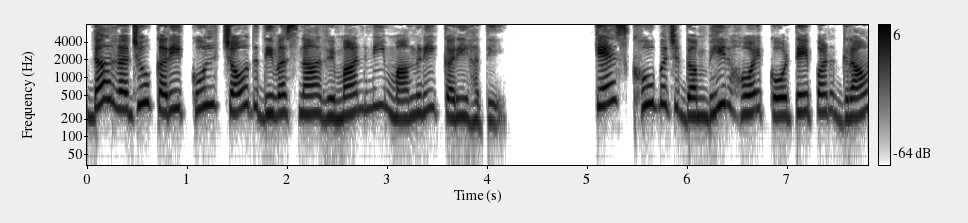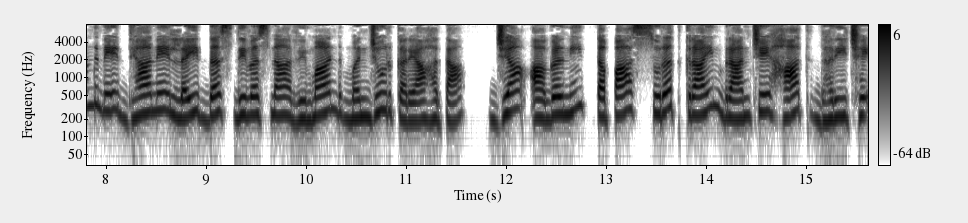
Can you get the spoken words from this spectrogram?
દર રજૂ કરી કુલ ચૌદ દિવસના રિમાન્ડની માંગણી કરી હતી. કેસ ખૂબ જ ગંભીર હોય કોર્ટે પણ ગ્રાઉન્ડને ધ્યાને લઈ દસ દિવસના રિમાન્ડ મંજૂર કર્યા હતા, જ્યાં આગળની તપાસ સુરત ક્રાઇમ બ્રાન્ચે હાથ ધરી છે.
